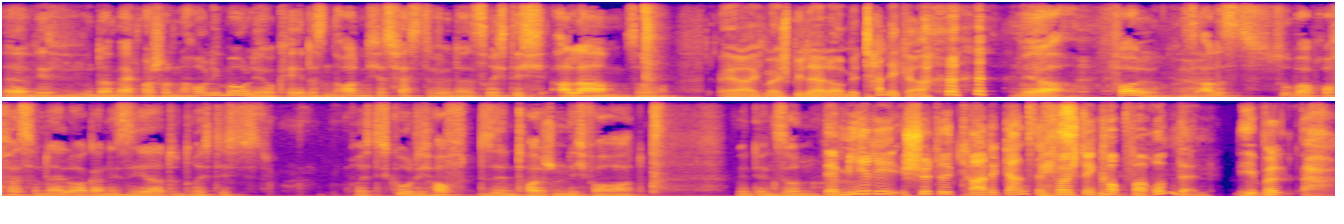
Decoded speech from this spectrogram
Äh, wie, und da merkt man schon, holy moly, okay, das ist ein ordentliches Festival. Da ist richtig Alarm. So. Ja, ich meine, ich spiele halt auch Metallica. Ja, voll. Ist alles super professionell organisiert und richtig, richtig gut. Ich hoffe, sie enttäuschen nicht vor Ort. Mit irgend so einem Der Miri schüttelt gerade ganz enttäuscht den Kopf. Warum denn? Nee, weil ach,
